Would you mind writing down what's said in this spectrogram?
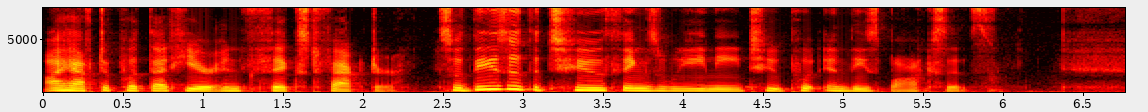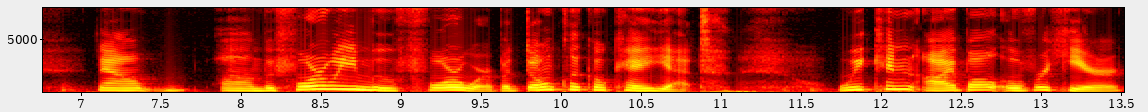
I have to put that here in fixed factor. So these are the two things we need to put in these boxes. Now um, before we move forward but don't click OK yet we can eyeball over here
